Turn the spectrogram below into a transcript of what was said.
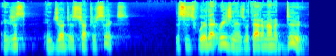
And just in Judges chapter 6, this is where that region is with that amount of dew.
